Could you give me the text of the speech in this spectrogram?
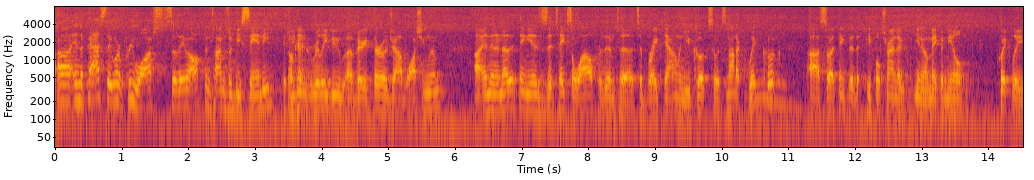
Uh, in the past, they weren't pre-washed, so they oftentimes would be sandy if you didn't really do a very thorough job washing them. Uh, and then another thing is, is it takes a while for them to, to break down when you cook, so it's not a quick cook. Uh, so I think that people trying to you know make a meal quickly,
